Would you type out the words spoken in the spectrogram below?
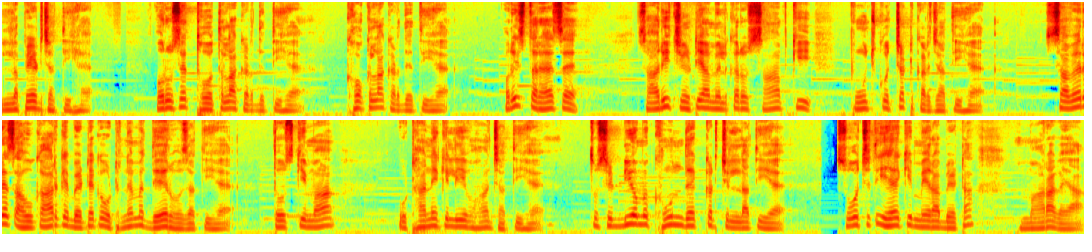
लपेट जाती है और उसे थोतला कर देती है, खोखला कर देती है और इस तरह से सारी चींटियाँ मिलकर उस सांप की पूंछ को चट कर जाती है। सवेरे साहूकार के बेटे को उठने में देर हो जाती है तो उसकी माँ उठाने के लिए वहाँ जाती है तो सिड्डियों में खून देखकर चिल्लाती है, सोचती है कि मेरा बेटा मारा गया।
